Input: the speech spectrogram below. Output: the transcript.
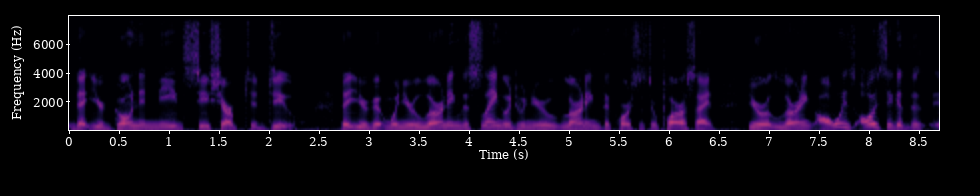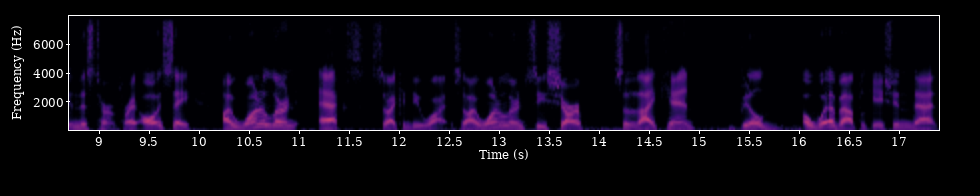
that you're going to need C sharp to do that you're when you're learning this language, when you're learning the courses through Pluralsight, you're learning always always think of this in this terms, right? Always say, I want to learn X so I can do Y. So I want to learn C sharp so that I can build a web application that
